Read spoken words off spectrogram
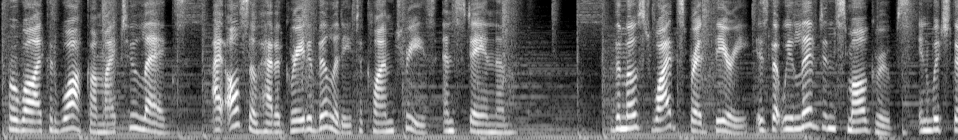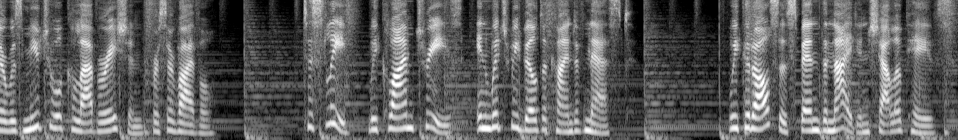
for while I could walk on my two legs, I also had a great ability to climb trees and stay in them. The most widespread theory is that we lived in small groups in which there was mutual collaboration for survival. To sleep, we climbed trees, in which we built a kind of nest. We could also spend the night in shallow caves.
